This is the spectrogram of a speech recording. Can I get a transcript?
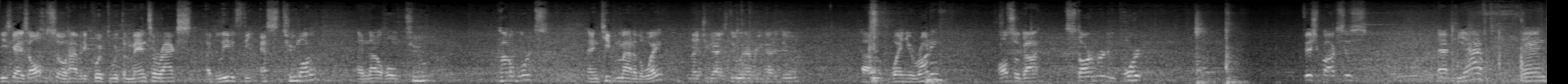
These guys also have it equipped with the Manta racks. I believe it's the S2 model, and that'll hold two paddle boards and keep them out of the way. Let you guys do whatever you gotta do uh, when you're running. Also got starboard and port fish boxes at the aft and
